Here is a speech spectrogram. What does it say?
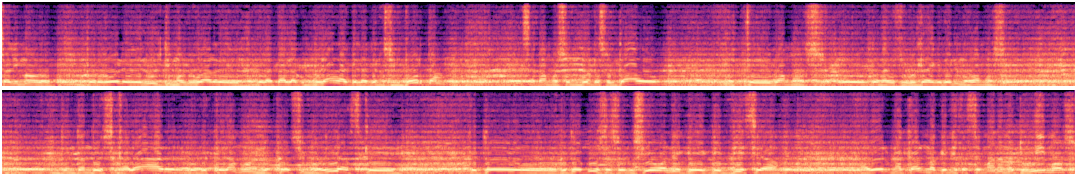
Salimos por goles del último lugar de, la tabla acumulada, que es la que nos importa. Sacamos un buen resultado. Este, vamos, eh, con las dificultades que tenemos, vamos eh, intentando escalar. Lo que esperamos en los próximos días que, que todo, que todo club se solucione, que, que empiece a, a haber una calma que en esta semana no tuvimos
